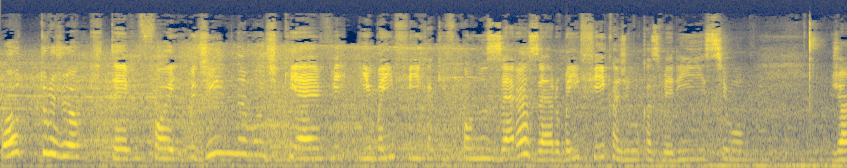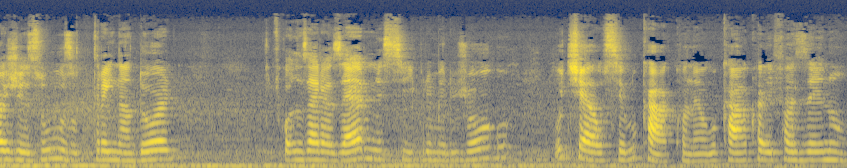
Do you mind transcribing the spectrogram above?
Outro jogo que teve foi o Dinamo de Kiev e o Benfica, que ficou no 0 a 0 O Benfica de Lucas Veríssimo, Jorge Jesus, o treinador, ficou no 0 a 0 nesse primeiro jogo. O Chelsea, o Lukaku, né? O Lukaku aí fazendo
